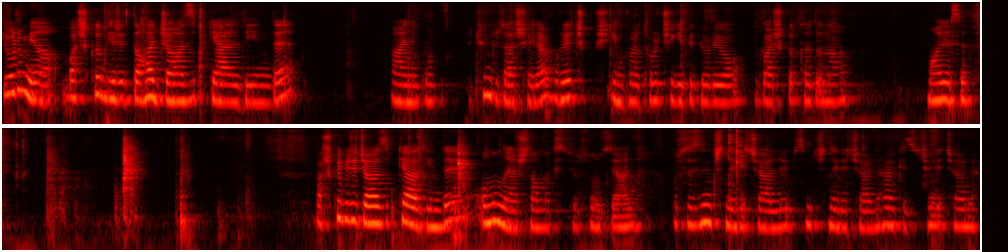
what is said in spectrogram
Diyorum ya başka biri daha cazip geldiğinde yani bu bütün güzel şeyler buraya çıkmış. İmparatoriçe gibi görüyor başka kadını. Maalesef. Başka biri cazip geldiğinde onunla yaşlanmak istiyorsunuz yani. Bu sizin için de geçerli, bizim için de geçerli, herkes için geçerli.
